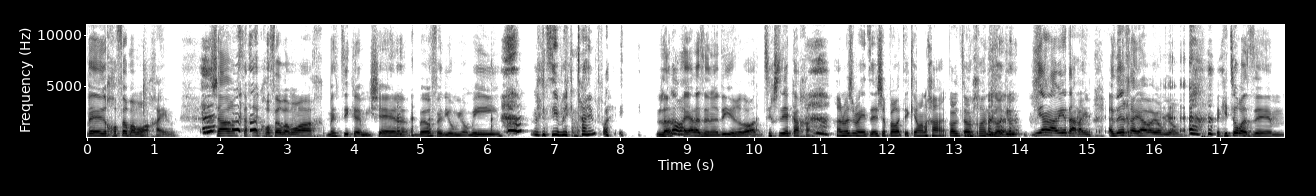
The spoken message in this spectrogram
וחופר במוח, חיים. אפשר לשחק חופר במוח, מציק למישל באופן יומיומי. מציב לי טיים פריים. לא נורא, יאללה, זה נדיר, לא? צריך שזה יהיה ככה. חד משמעית, זה ישפר אותי, לך, הכל טוב. נכון, זה כבר כאילו, יאללה, מי אתה חיים? אז איך היה ביום יום? בקיצור, אז... אמ,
